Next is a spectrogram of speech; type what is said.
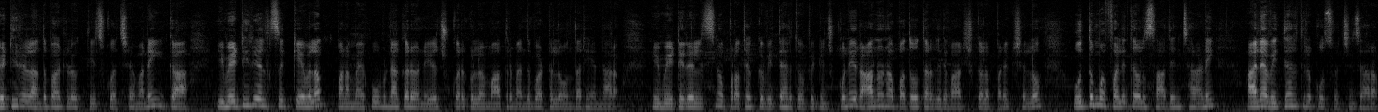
మెటీరియల్ అందుబాటులోకి తీసుకొచ్చామని ఇంకా ఈ మెటీరియల్స్ కేవలం మన మహబూబ్ నగర్ నియోజకవర్గంలో మాత్రమే అందుబాటులో ఉందని అన్నారు. ఈ మెటీరియల్స్ను ప్రతి ఒక్క విద్యార్థి ఉపయోగించుకొని రానున్న పదో తరగతి వార్షికాల పరీక్షల్లో ఉత్తమ ఫలితాలు సాధించాలని ఆయన విద్యార్థులకు సూచించారు.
